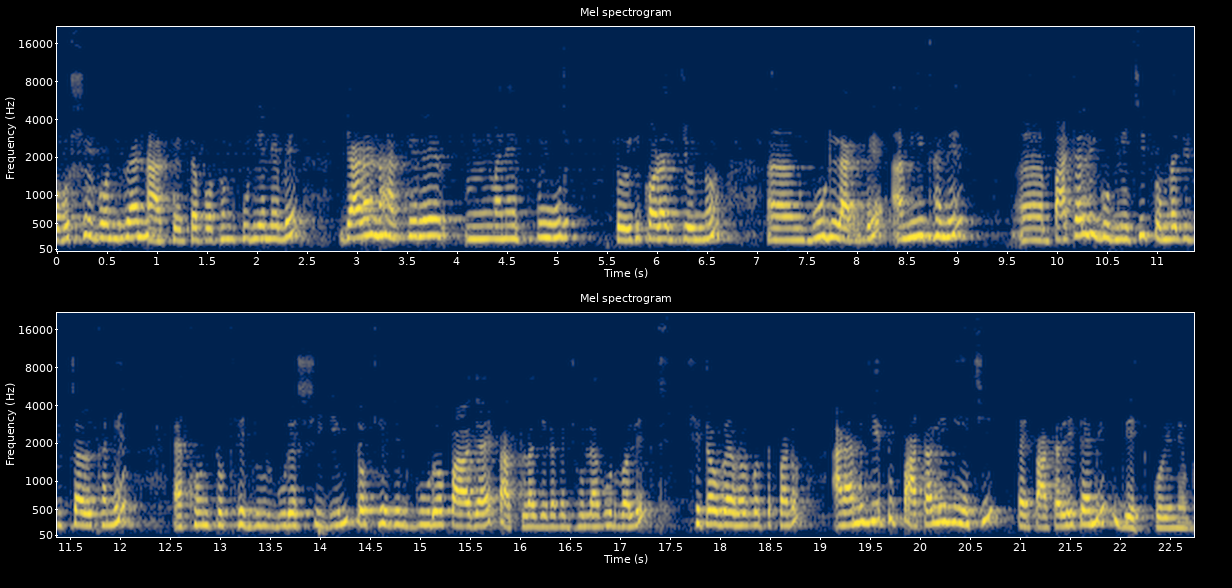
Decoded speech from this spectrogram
অবশ্যই বন্ধুরা, নারকেলটা প্রথম কুড়িয়ে নেবে। যারা নারকেলের মানে পুর তৈরি করার জন্য গুড় লাগবে, আমি এখানে পাটালি গুড় নিয়েছি। তোমরা যদি চাও এখানে, এখন তো খেজুর গুড়ের সিজিন তো খেজুর গুড়ও পাওয়া যায়, পাতলা যেটাকে ঝোলা গুড় বলে, সেটাও ব্যবহার করতে পারো। আর আমি যেহেতু পাটালি নিয়েছি, তাই পাটালিটা আমি গ্রেট করে নেব।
